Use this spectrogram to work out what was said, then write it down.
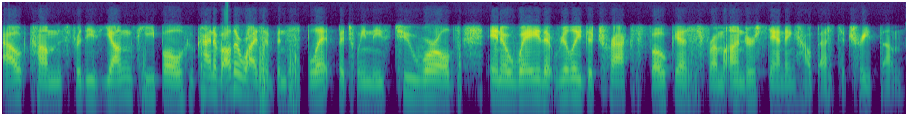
outcomes for these young people who kind of otherwise have been split between these two worlds in a way that really detracts focus from understanding how best to treat them.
